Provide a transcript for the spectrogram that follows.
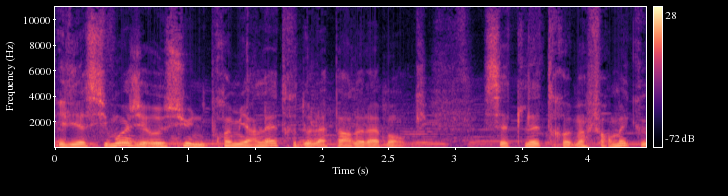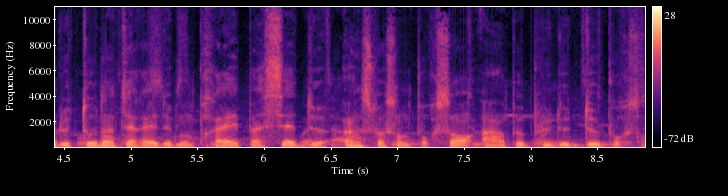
il y a six mois, j'ai reçu une première lettre de la part de la banque. Cette lettre m'informait que le taux d'intérêt de mon prêt passait de 1,60% à un peu plus de 2%.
